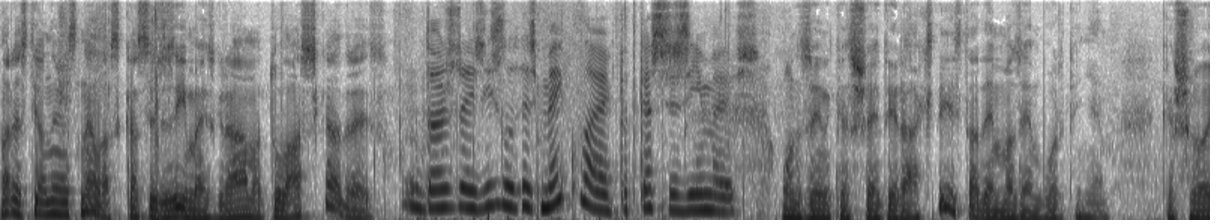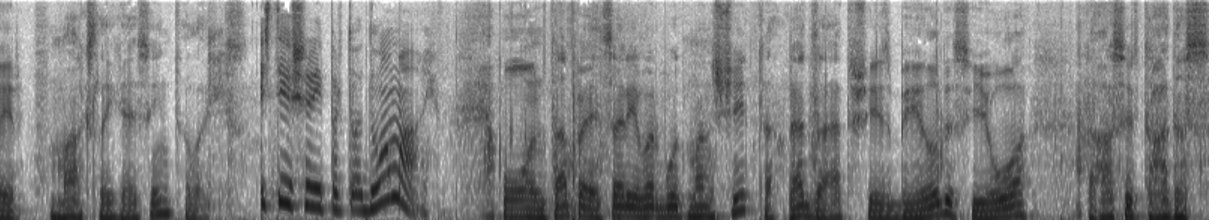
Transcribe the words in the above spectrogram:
Parasti jau neviens nelasa, kas ir zīmējis grāmatu. Tu lasi kādreiz, dažreiz izlasīju, meklēju, pat, kas ir zīmējis. un zini, kas šeit ir rakstījis tādiem maziem burtiņiem, ka šo ir mākslīgais intelekts. Es tieši arī par to domāju. Un tāpēc arī man šķita redzēt šīs bildes, jo tās ir tādas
